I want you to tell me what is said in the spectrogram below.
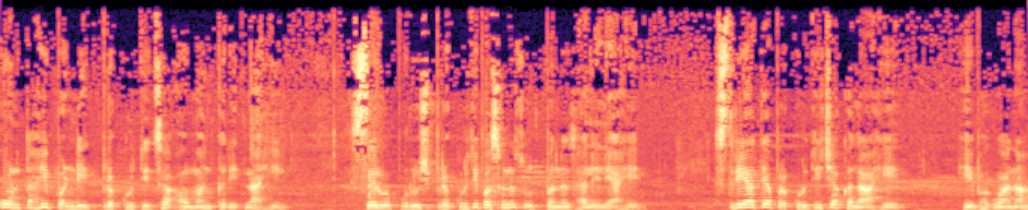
कोणताही पंडित प्रकृतीचा अवमान करीत नाही. सर्व पुरुष प्रकृतीपासूनच उत्पन्न झालेले आहेत. स्त्रिया त्या प्रकृतीच्या कला आहेत. हे भगवाना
